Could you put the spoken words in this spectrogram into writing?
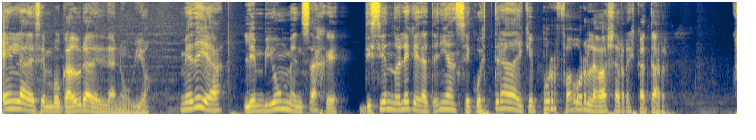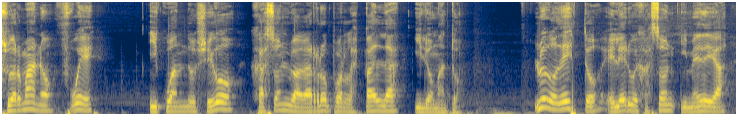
en la desembocadura del Danubio. Medea le envió un mensaje diciéndole que la tenían secuestrada y que por favor la vaya a rescatar. Su hermano fue y cuando llegó, Jasón lo agarró por la espalda y lo mató. Luego de esto, el héroe Jasón y Medea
